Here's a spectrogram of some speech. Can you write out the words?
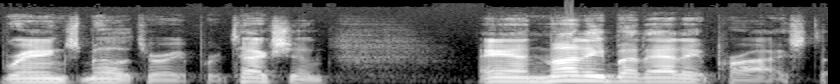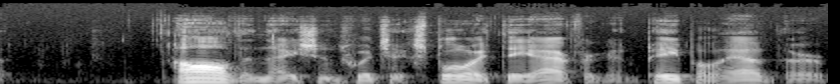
brings military protection and money, but at a price. All the nations which exploit the African people have their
